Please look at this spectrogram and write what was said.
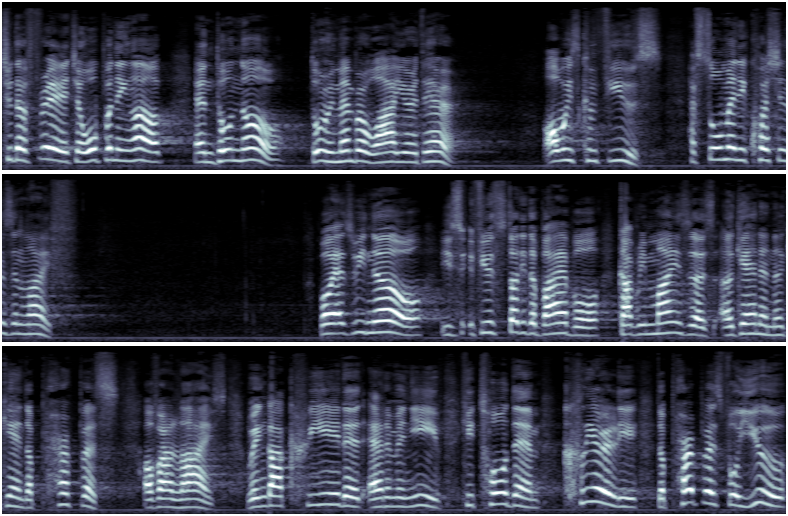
to the fridge and opening up and don't know, don't remember why you're there. Always confused, have so many questions in life. Well, as we know, if you study the Bible, God reminds us again and again the purpose of our lives. When God created Adam and Eve, He told them clearly the purpose for you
